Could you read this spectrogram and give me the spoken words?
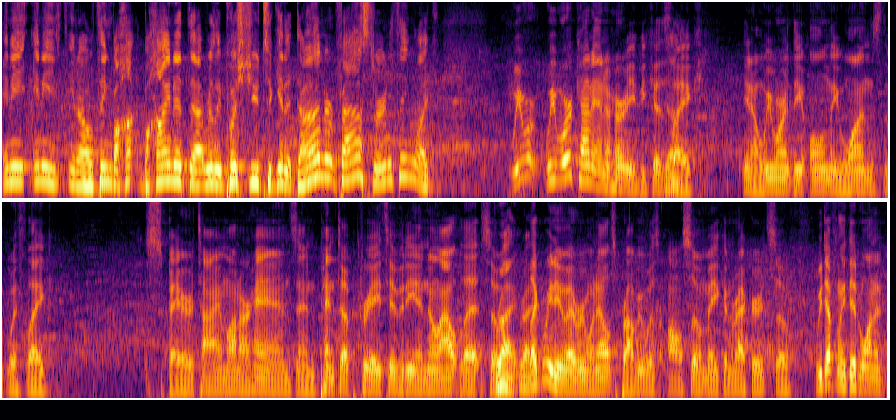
any any you know thing behind behind it that really pushed you to get it done or fast or anything like? We were we were kind of in a hurry because Yeah. like, you know, we weren't the only ones with like spare time on our hands and pent up creativity and no outlet. So Right, right. like we knew everyone else probably was also making records. So we definitely did want to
